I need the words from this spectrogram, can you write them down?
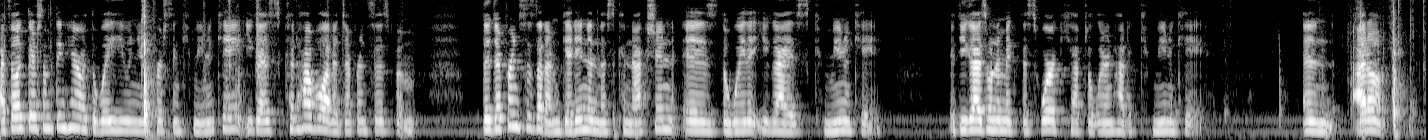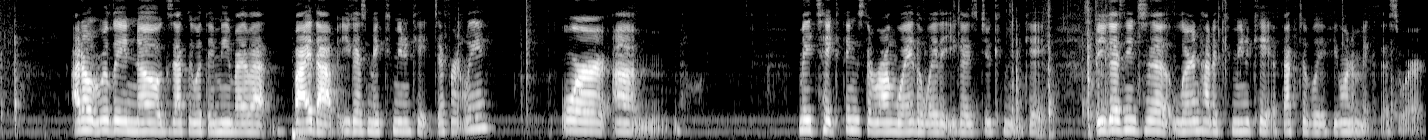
I feel like there's something here with the way you and your person communicate. You guys could have a lot of differences, but the differences that I'm getting in this connection is the way that you guys communicate. If you guys want to make this work, you have to learn how to communicate and I don't I don't really know exactly what they mean by that, by that, but you guys may communicate differently or um, may take things the wrong way, the way that you guys do communicate. But you guys need to learn how to communicate effectively if you want to make this work.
